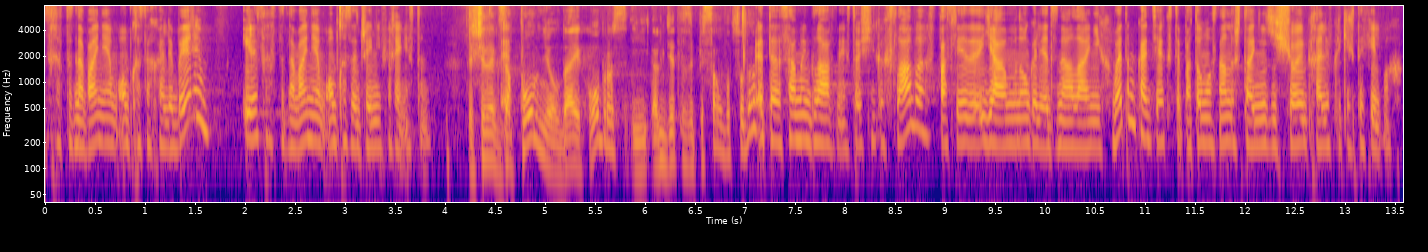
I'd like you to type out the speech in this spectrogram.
с распознаванием образа Холли Берри или с распознаванием образа Дженнифер Энистон. То есть человек запомнил, да, их образ и а где-то записал вот сюда? Это самый главный источник их славы. Впослед... Я много лет знала о них в этом контексте, потом узнала, что они еще играли в каких-то фильмах.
